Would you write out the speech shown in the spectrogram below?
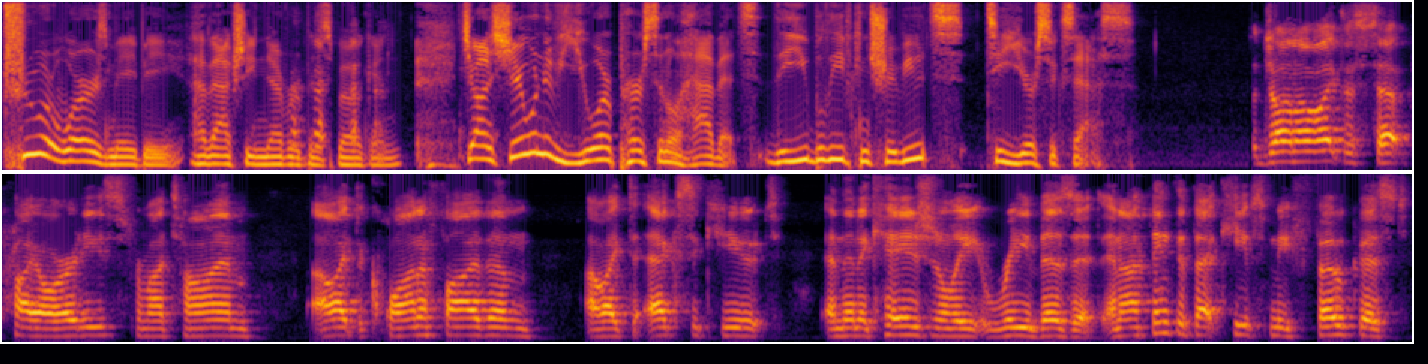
Truer words, maybe, have actually never been spoken. John, share one of your personal habits that you believe contributes to your success. John, I like to set priorities for my time. I like to quantify them. I like to execute and then occasionally revisit. And I think that that keeps me focused,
